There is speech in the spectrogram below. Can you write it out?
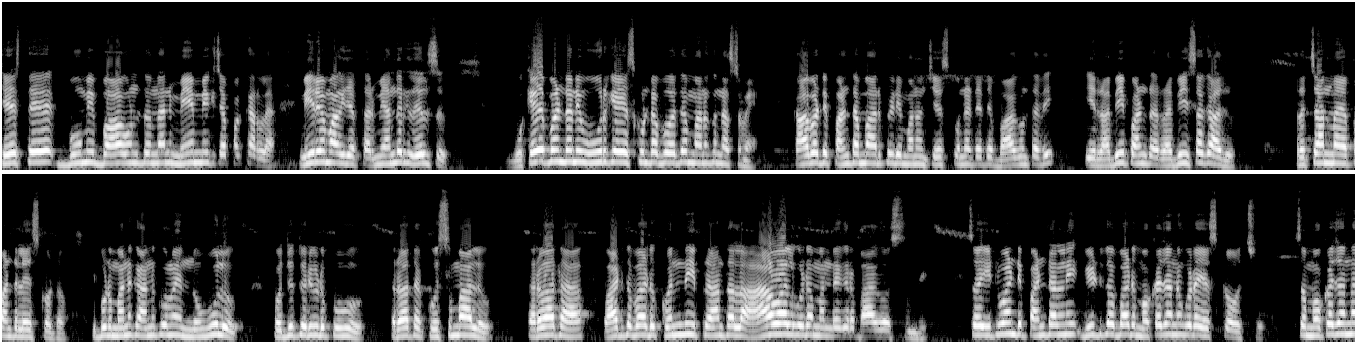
చేస్తే భూమి బాగుంటుందని మేము మీకు చెప్పక్కర్లే. మీరే మాకు చెప్తారు. మీ అందరికీ తెలుసు. ఒకే పంటని ఊరికే వేసుకుంటా పోతే మనకు నష్టమే. కాబట్టి పంట మార్పిడి మనం చేసుకున్నట్టయితే బాగుంటుంది. ఈ రబీ పంట రబీస కాదు. ప్రత్యామ్నాయ పంటలు వేసుకోవటం. ఇప్పుడు మనకు అనుకూలమైన నువ్వులు పొద్దుతిరుగుడు పువ్వు తర్వాత కుసుమాలు తర్వాత వాటితో పాటు కొన్ని ప్రాంతాల్లో ఆవాలు కూడా మన దగ్గర బాగా వస్తుంది. సో ఇటువంటి పంటల్ని వీటితో పాటు మొక్కజొన్న కూడా వేసుకోవచ్చు. సో మొక్కజొన్న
